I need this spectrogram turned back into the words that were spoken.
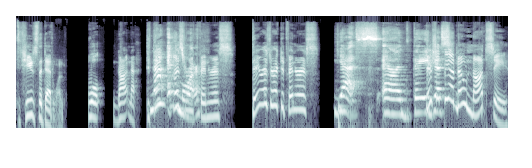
she's the dead one. Well, not now. Did Not they anymore. resurrect Fenris? They resurrected Fenris. Yes, and they There just should be a no Nazi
